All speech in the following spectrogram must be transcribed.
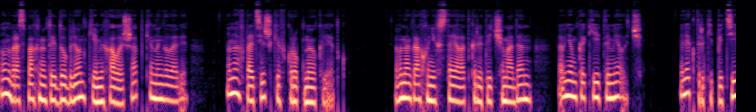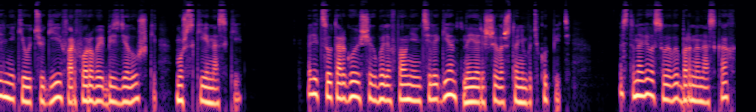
Он в распахнутой дубленке и меховой шапке на голове, она в пальтишке в крупную клетку. В ногах у них стоял открытый чемодан, а в нем какие-то мелочи. Электрокипятильники, утюги, фарфоровые безделушки, мужские носки. Лица у торгующих были вполне интеллигентны, и я решила что-нибудь купить — Остановила свой выбор на носках,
